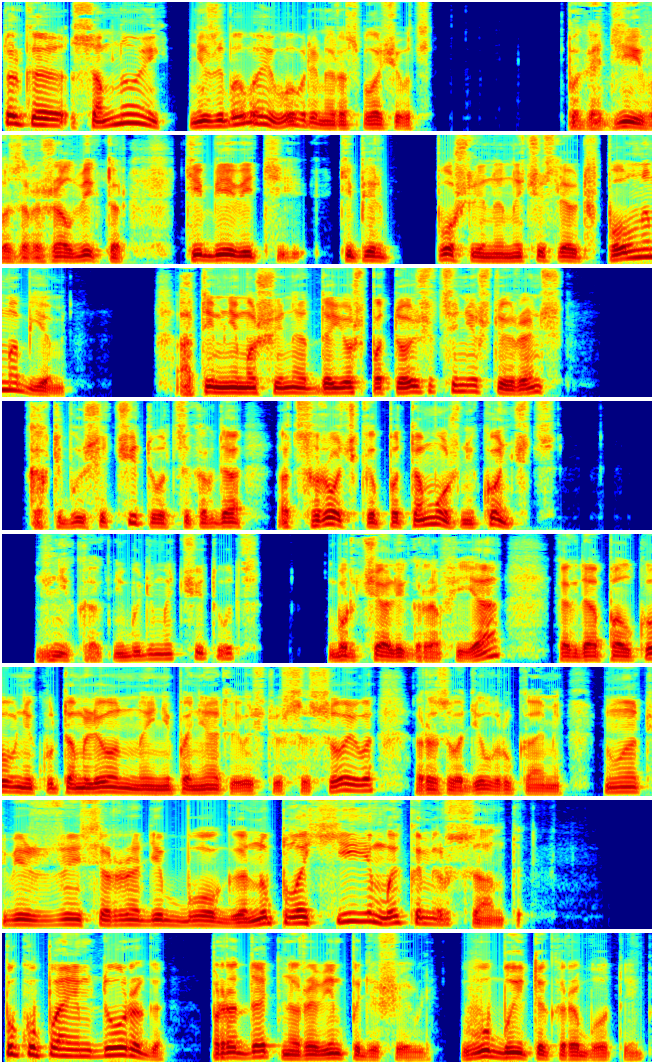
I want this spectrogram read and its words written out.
Только со мной не забывай вовремя расплачиваться. — Погоди, — возражал Виктор, — тебе ведь теперь пошлины начисляют в полном объеме, а ты мне машины отдаешь по той же цене, что и раньше. Как ты будешь отчитываться, когда отсрочка по таможне кончится? — Никак не будем отчитываться. Бурчали графья, когда полковник, утомленный непонятливостью Сысоева, разводил руками. — Ну, отвяжись ради бога! Ну, плохие мы коммерсанты. Покупаем дорого, продать норовим подешевле. В убыток работаем.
